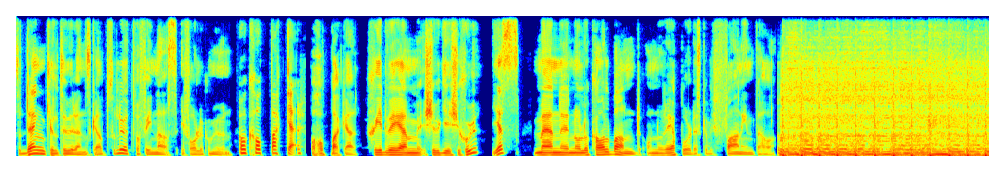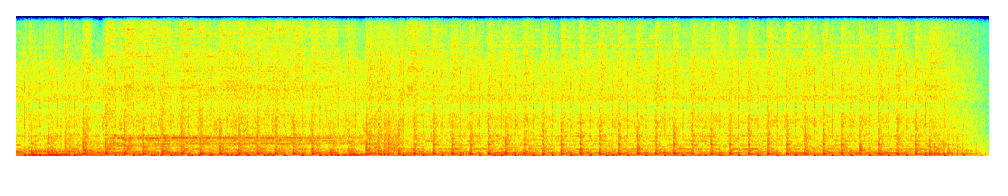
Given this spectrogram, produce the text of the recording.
Så den kulturen ska absolut få finnas i Falu kommun. Och hoppbackar. Och hoppbackar. Skid-VM 2027, yes. Men eh, några lokalband och några repor, det ska vi fan inte ha.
